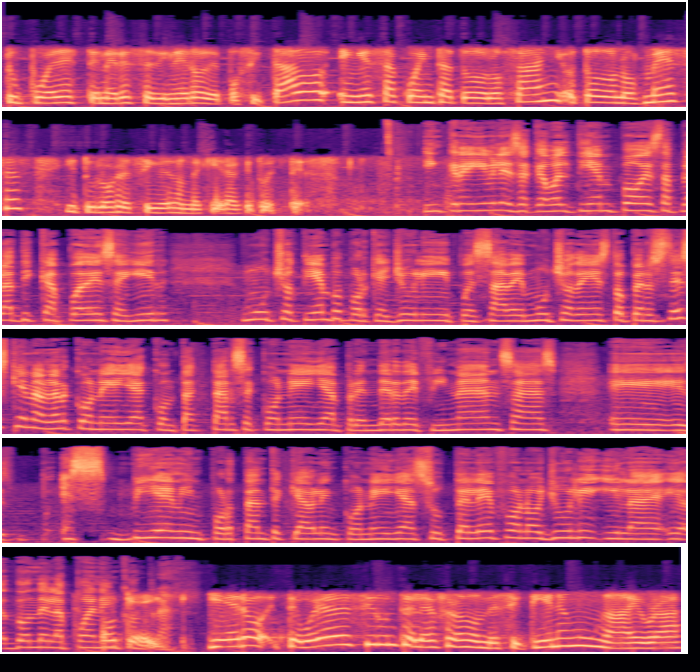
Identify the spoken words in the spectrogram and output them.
Tú puedes tener ese dinero depositado en esa cuenta todos los años, todos los meses y tú lo recibes donde quiera que tú estés. Increíble, se acabó el tiempo. Esta plática puede seguir mucho tiempo porque Julie pues sabe mucho de esto. Pero si ustedes quieren hablar con ella, contactarse con ella, aprender de finanzas, eh, es bien importante que hablen con ella. Su teléfono, Julie, y la, eh, dónde la pueden Ok, encontrar. quiero, te voy a decir un teléfono donde si tienen un IRA,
